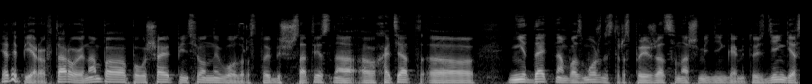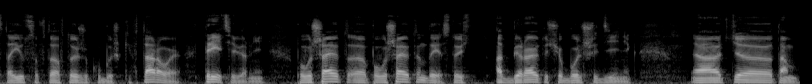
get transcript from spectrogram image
Это первое. Второе. Нам повышают пенсионный возраст. То бишь, соответственно, э, хотят э, не дать нам возможность распоряжаться нашими деньгами. То есть деньги остаются в, в той же кубышке. Второе. Третье, вернее. Повышают, э, повышают НДС. То есть отбирают еще больше денег там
